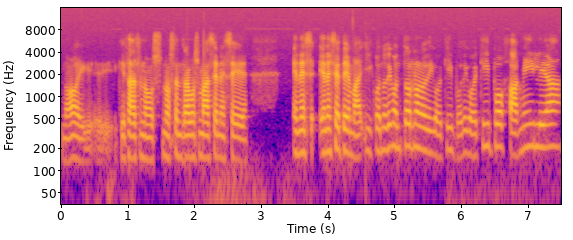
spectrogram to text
¿no? Y, quizás nos, nos, centramos más en ese, en ese, en ese tema. Y cuando digo entorno no digo equipo, digo equipo, familia,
